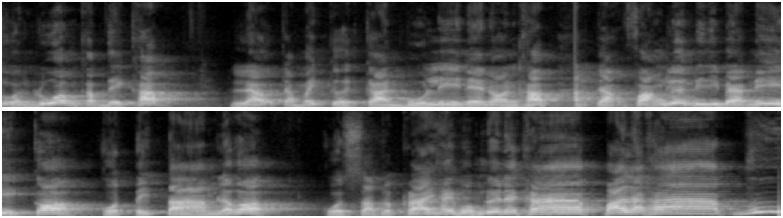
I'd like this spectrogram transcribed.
ส่วนร่วมกับเด็กครับ แล้วจะไม่เกิดการบูลลี่แน่นอนครับอยากจะฟังเรื่องดีๆแบบนี้อีกก็กดติดตามแล้วก็กด subscribe ให้ผมด้วยนะครับ ไปแล้วครับวู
